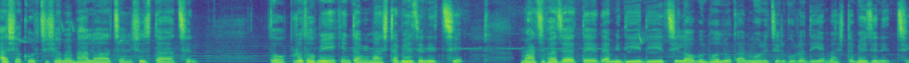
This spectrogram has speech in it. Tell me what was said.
আশা করছি সবাই ভালো আছেন, সুস্থ আছেন। তো প্রথমেই কিন্তু আমি মাছটা ভেজে নিচ্ছি। মাছ ভাজাতে আমি দিয়ে দিয়েছি লবণ, হলুদ আর মরিচের গুঁড়ো দিয়ে মাছটা ভেজে নিচ্ছি।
